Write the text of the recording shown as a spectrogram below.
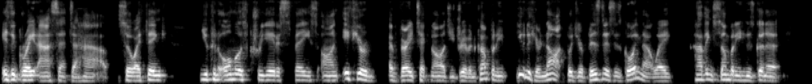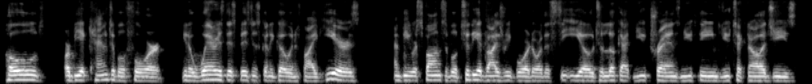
is a great asset to have. So I think you can almost create a space on if you're a very technology driven company even if you're not but your business is going that way having somebody who's going to hold or be accountable for you know where is this business going to go in 5 years and be responsible to the advisory board or the CEO to look at new trends new themes new technologies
